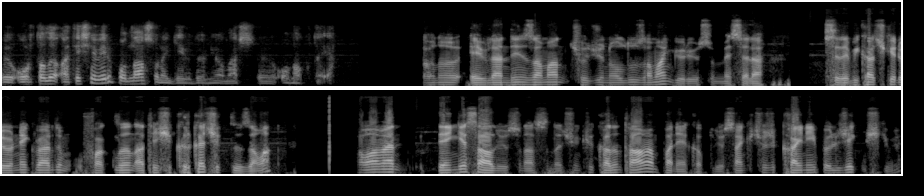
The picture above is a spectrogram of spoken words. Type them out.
e, ortalığı ateşe verip ondan sonra geri dönüyorlar e, o noktaya. Onu evlendiğin zaman, çocuğun olduğu zaman görüyorsun mesela. Size birkaç kere örnek verdim. Ufaklığın ateşi 40'a çıktığı zaman tamamen denge sağlıyorsun aslında. Çünkü kadın tamamen paniğe kapılıyor. Sanki çocuk kaynayıp ölecekmiş gibi.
